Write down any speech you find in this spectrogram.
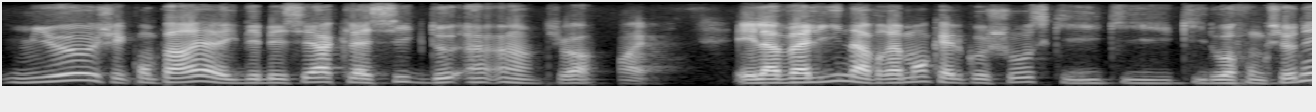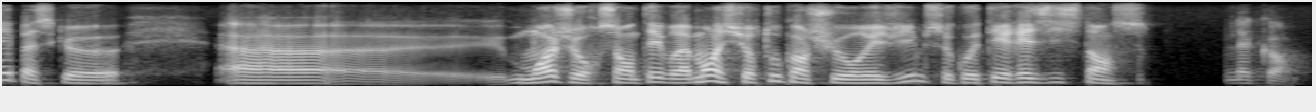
mieux, j'ai comparé avec des BCA classiques de 1-1, tu vois. Ouais. Et la valine a vraiment quelque chose qui, qui, qui doit fonctionner parce que euh, moi, je ressentais vraiment, et surtout quand je suis au régime, ce côté résistance. D'accord.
